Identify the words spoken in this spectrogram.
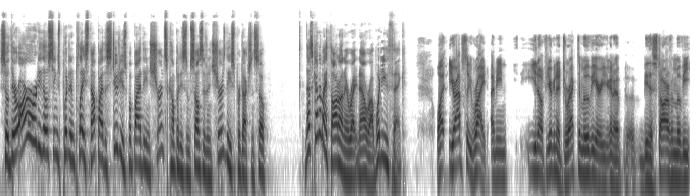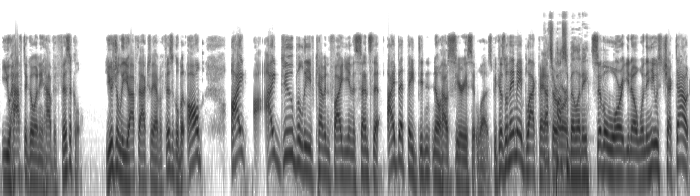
So there are already those things put in place not by the studios but by the insurance companies themselves that insures these productions. So that's kind of my thought on it right now rob. What do you think? Well you're absolutely right. I mean you know if you're going to direct a movie or you're going to uh, be the star of a movie you have to go in and have it physical Usually you have to actually have a physical, but all I I do believe Kevin Feige in the sense that I bet they didn't know how serious it was because when they made Black Panther that's possibility. Civil War, you know, when he was checked out,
